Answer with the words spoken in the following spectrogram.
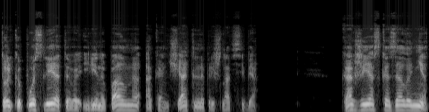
Только после этого Ирина Павловна окончательно пришла в себя. Как же я сказала «нет»,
